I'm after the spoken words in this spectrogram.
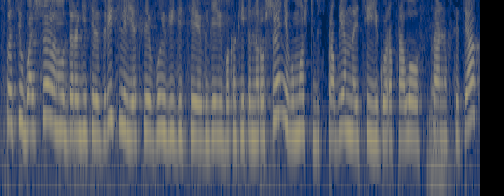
Спасибо большое. Ну, дорогие телезрители, если вы видите где-либо какие-то нарушения, вы можете без проблем найти Егора Фролова в социальных сетях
